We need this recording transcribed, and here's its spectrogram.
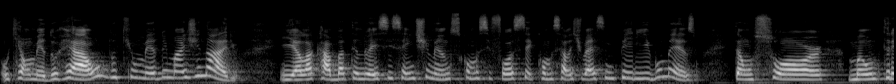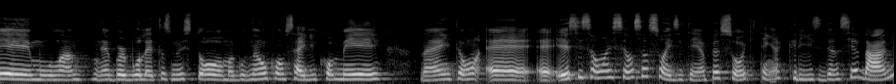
o que é um medo real do que um medo imaginário. E ela acaba tendo esses sentimentos como se fosse, como se ela estivesse em perigo mesmo. Então, suor, mão trêmula, né, borboletas no estômago, não consegue comer, né? Então, é, é, esses são as sensações. E tem a pessoa que tem a crise de ansiedade,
